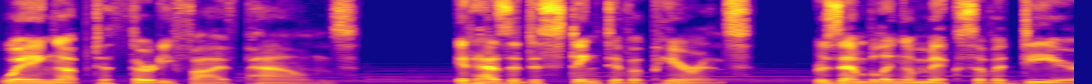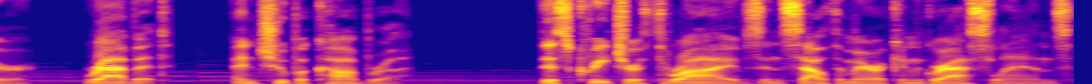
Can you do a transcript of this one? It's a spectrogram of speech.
weighing up to 35 pounds. It has a distinctive appearance, resembling a mix of a deer, rabbit, and chupacabra. This creature thrives in South American grasslands,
